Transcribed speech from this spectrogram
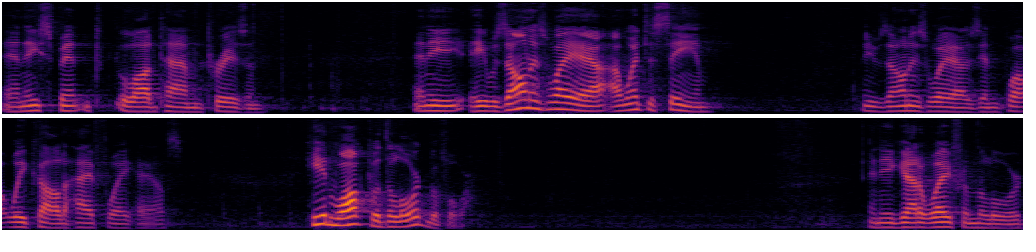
And he spent a lot of time in prison. And he, he was on his way out. I went to see him. He was on his way. out. I was in what we called a halfway house. He had walked with the Lord before. And he got away from the Lord,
